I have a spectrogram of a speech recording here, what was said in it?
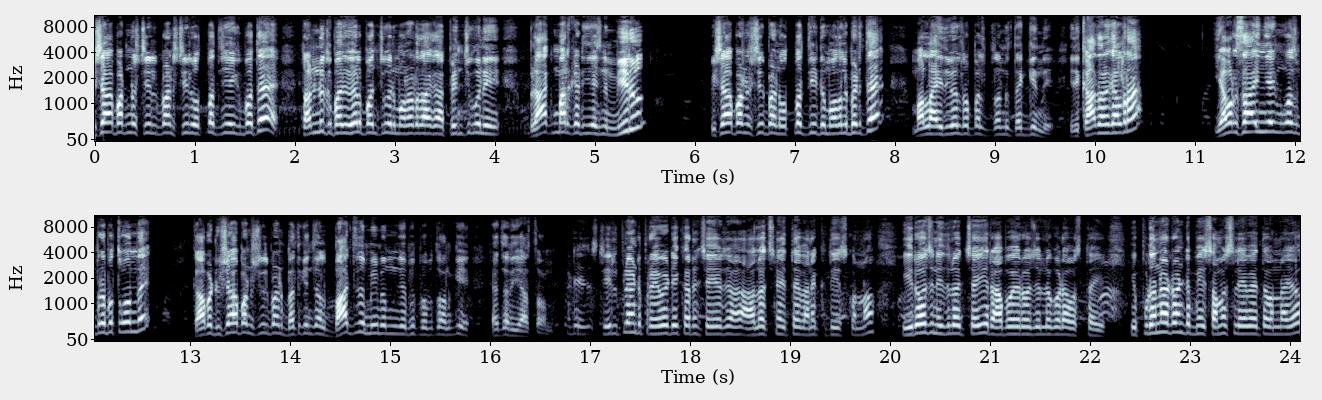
Visakhapatnam steel plant steel ఉత్పత్తి చేయకపోతే టన్నుకు పదివేలు పంచుకొని మొన్నటిదాకా పెంచుకొని బ్లాక్ మార్కెట్ చేసిన మీరు విశాఖపట్నం స్టీల్ ప్లాంట్ ఉత్పత్తి చేయడం మొదలు పెడితే మళ్ళీ ఐదు వేల రూపాయలు టన్ను తగ్గింది. ఇది కాదనగలరా? ఎవరికి సాయం చేయడం కోసం ప్రభుత్వం ఉంది? కాబట్టి విశాఖపట్నం స్టీల్ ప్లాంట్ బతికించాలి. బాధ్యత మీ మీద ఉందని చెప్పి ప్రభుత్వానికి హెచ్చరిక చేస్తా అంటే స్టీల్ ప్లాంట్ ప్రైవేటీకరణ చేయ ఆలోచన అయితే వెనక్కి తీసుకున్నాం. ఈ రోజు నిధులు వచ్చాయి రాబోయే రోజుల్లో కూడా వస్తాయి. ఇప్పుడున్నటువంటి మీ సమస్యలు ఏవైతే ఉన్నాయో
